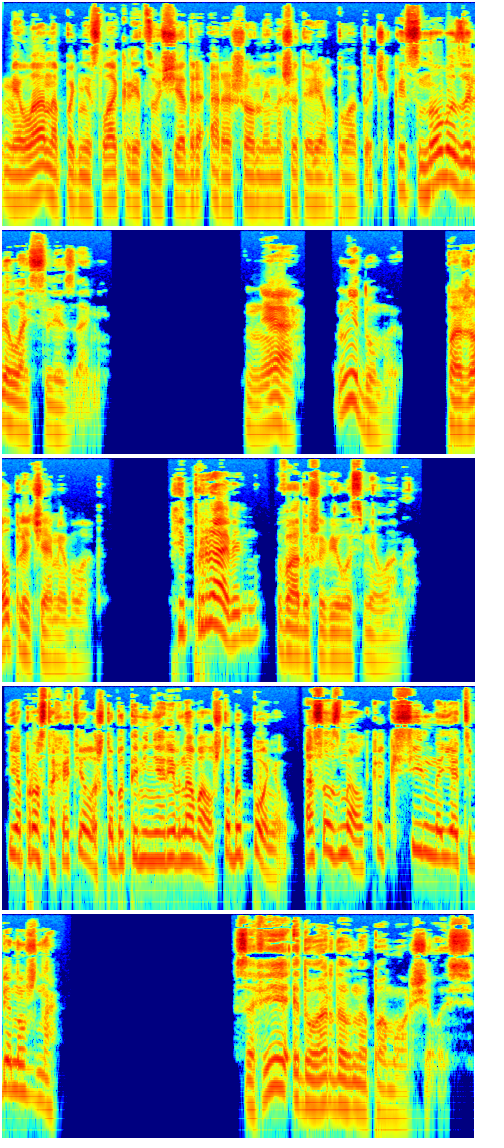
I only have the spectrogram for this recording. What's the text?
Милана поднесла к лицу щедро орошенный нашатырем платочек и снова залилась слезами. «Не, не думаю», — пожал плечами Влад. «И правильно», — воодушевилась Милана. «Я просто хотела, чтобы ты меня ревновал, чтобы понял, осознал, как сильно я тебе нужна». София Эдуардовна поморщилась,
